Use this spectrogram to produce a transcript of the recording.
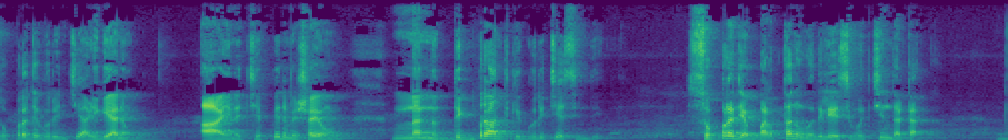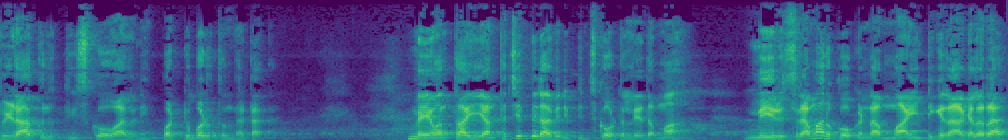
సుప్రజ గురించి అడిగాను. ఆయన చెప్పిన విషయం నన్ను దిగ్భ్రాంతికి గురిచేసింది సుప్రజ భర్తను వదిలేసి వచ్చిందట. విడాకులు తీసుకోవాలని పట్టుబడుతుందట. మేమంతా ఎంత చెప్పినా వినిపించుకోవటం లేదమ్మా. మీరు శ్రమ అనుకోకుండా మా ఇంటికి రాగలరా?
